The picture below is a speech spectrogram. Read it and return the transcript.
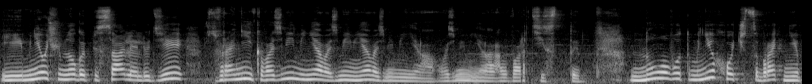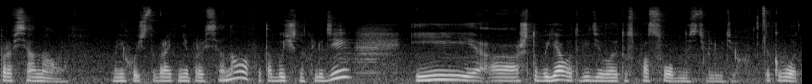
И мне очень много писали людей, что Вероника, возьми меня, возьми меня, возьми меня, возьми меня в артисты. Но вот мне хочется брать непрофессионалов. Мне хочется брать непрофессионалов, от обычных людей и а, чтобы я вот видела эту способность в людях. Так вот,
